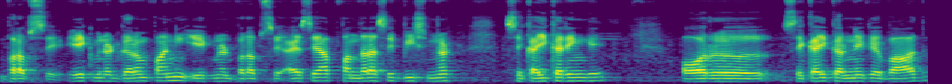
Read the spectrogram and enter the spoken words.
बर्फ़ से। एक मिनट गर्म पानी, एक मिनट बर्फ़ से। ऐसे आप पंद्रह से बीस मिनट सिकाई करेंगे और सिकाई करने के बाद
